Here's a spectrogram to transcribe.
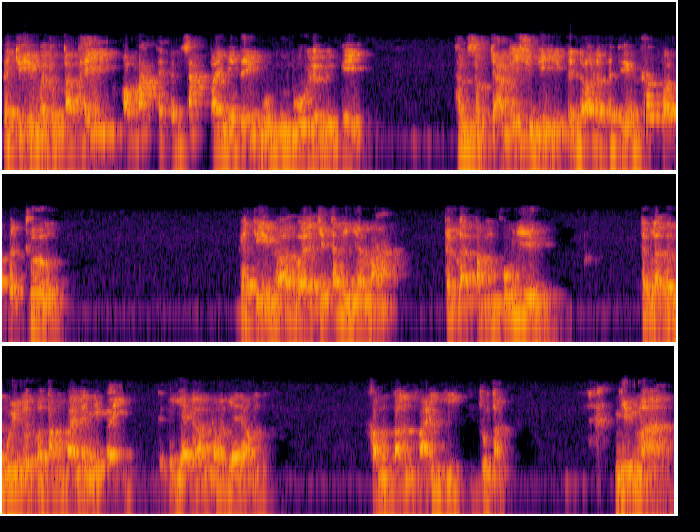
cái chuyện mà chúng ta thấy có mắt, thấy cảnh sắc tay nghe tiếng, mũi mùi, lưỡi tiếng vị thân xúc chạm ý suy nghĩ, cái đó là cái chuyện rất là bình thường. Cái chuyện đó gọi là chittaniya tức là tâm cố nhiên tức là cái quy luật của tâm phải là như vậy. Thì cái giai đoạn đó là giai đoạn không cần phải gì tu tập. Nhưng mà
